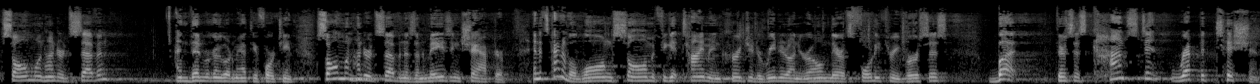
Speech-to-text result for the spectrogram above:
Psalm 107, and then we're going to go to Matthew 14. Psalm 107 is an amazing chapter. And it's kind of a long psalm. If you get time, I encourage you to read it on your own there. It's 43 verses. But there's this constant repetition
